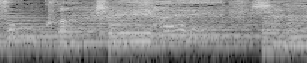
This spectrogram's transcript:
疯狂谁还善良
